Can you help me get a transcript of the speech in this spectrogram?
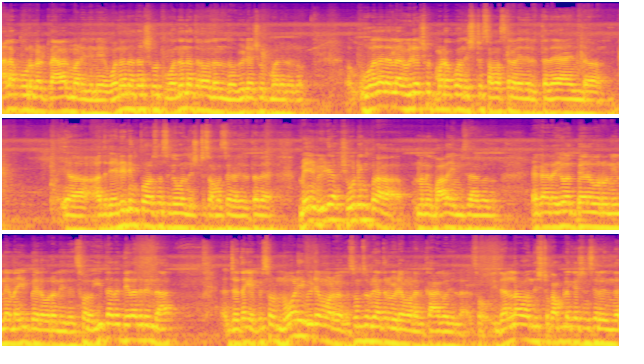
ನಾಲ್ಕು ಊರುಗಳು ಟ್ರಾವೆಲ್ ಮಾಡಿದ್ದೀನಿ. ಒಂದೊಂದು ಹತ್ರ ಶೂಟ್ ಒಂದೊಂದು ಹತ್ರ ಒಂದೊಂದು ವೀಡಿಯೋ ಶೂಟ್ ಮಾಡಿರೋದು. ಓದಲೆಲ್ಲ ವೀಡಿಯೋ ಶೂಟ್ ಮಾಡೋಕ್ಕೂ ಒಂದಿಷ್ಟು ಸಮಸ್ಯೆಗಳಿರುತ್ತದೆ ಆ್ಯಂಡ್ ಅದ್ರ ಎಡಿಟಿಂಗ್ ಪ್ರೋಸೆಸ್ಗೆ ಒಂದಿಷ್ಟು ಸಮಸ್ಯೆಗಳಿರ್ತದೆ ಮೇನ್ ವಿಡಿಯೋ ಶೂಟಿಂಗ್ ಪ್ರ, ನನಗೆ ಭಾಳ ಹಿಂಸೆ ಆಗೋದು. ಯಾಕಂದರೆ ಇವತ್ತು ಬೇರೆಯವರು, ನಿನ್ನೆ ನೈಟ್ ಬೇರೆಯವರಲ್ಲಿದೆ ಸೊ ಈ ಥರದ್ದು ಇರೋದ್ರಿಂದ ಜೊತೆಗೆ ಎಪಿಸೋಡ್ ನೋಡಿ ವೀಡಿಯೋ ಮಾಡಬೇಕು. ಸುಮ್ ಸುಮ್ಮನೆ ಹತ್ರ ವೀಡಿಯೋ ಮಾಡೋದಕ್ಕೆ ಆಗೋದಿಲ್ಲ. ಸೊ ಇದೆಲ್ಲ ಒಂದಿಷ್ಟು ಕಾಂಪ್ಲಿಕೇಶನ್ಸ್ ಇರೋದ್ರಿಂದ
